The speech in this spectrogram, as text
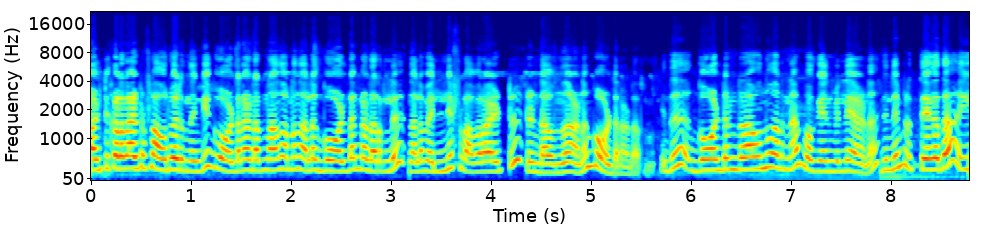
മൾട്ടി കളറായിട്ട് ഫ്ലവർ വരുന്നെങ്കിൽ ഗോൾഡൻ അടർണ എന്ന് പറഞ്ഞാൽ നല്ല ഗോൾഡൻ കളറിൽ നല്ല വലിയ ഫ്ലവർ ആയിട്ട് ഉണ്ടാവുന്നതാണ് ഗോൾഡൻ അടർണ. ഇത് ഗോൾഡൻ റാവ് എന്ന് പറഞ്ഞാൽ ബൊഗേൻവില്ലയാണ് ഇതിന്റെ പ്രത്യേകത ഈ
